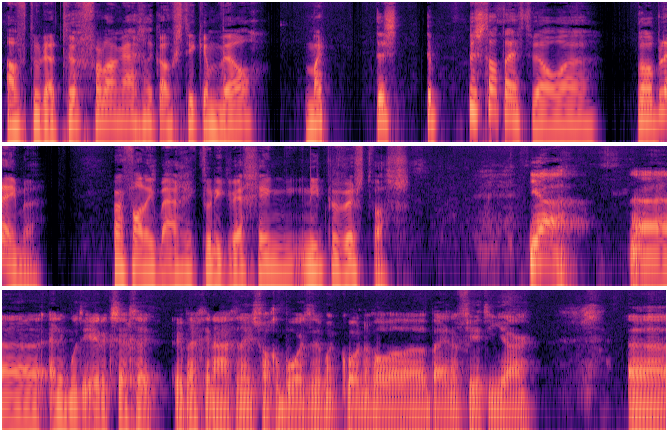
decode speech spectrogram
Af en toe daar terugverlang eigenlijk ook stiekem wel. Maar dus de, de stad heeft wel uh, problemen. waarvan ik me eigenlijk toen ik wegging niet bewust was. Ja, uh, en ik moet eerlijk zeggen, ik ben geen Hagenees van geboorte, maar ik woon er al uh, bijna 14 jaar. Uh,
